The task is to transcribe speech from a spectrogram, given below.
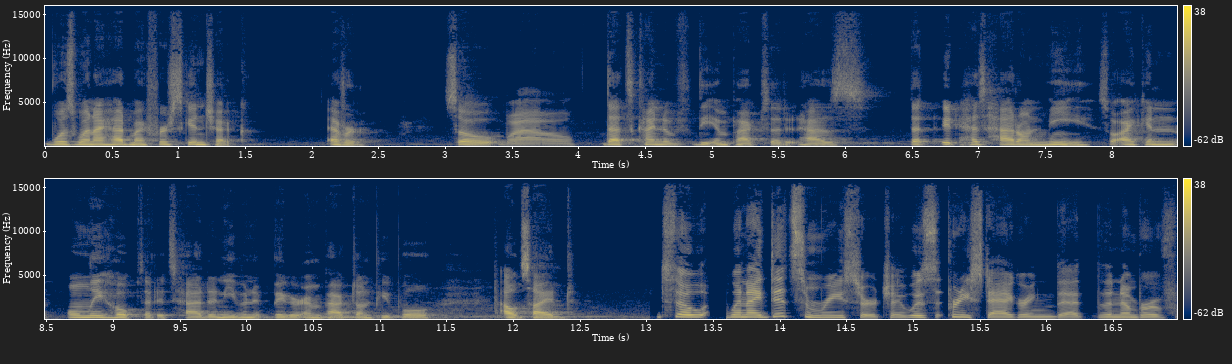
was when I had my first skin check ever. So wow, that's kind of the impact that it has that it has had on me. So I can only hope that it's had an even bigger impact on people outside so, when I did some research, it was pretty staggering that the number of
